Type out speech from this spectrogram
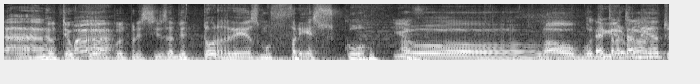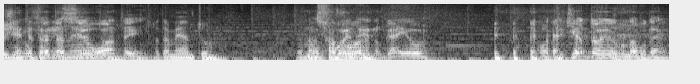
no teu Ah. corpo precisa de torresmo fresco. E o. Lá o É tratamento, lá, gente, é tratamento. ontem. Tratamento. Eu não foi, favor. daí não ganhou. Ontem tinha torresmo na bodega.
